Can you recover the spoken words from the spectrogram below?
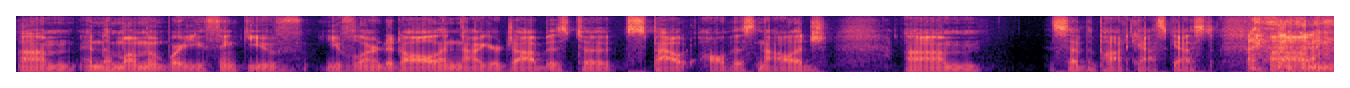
Um, and the moment where you think you've you've learned it all, and now your job is to spout all this knowledge, um, said the podcast guest. Um,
